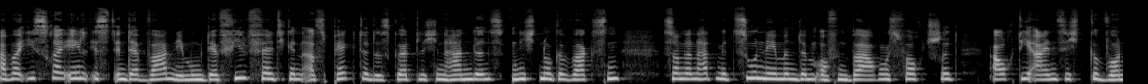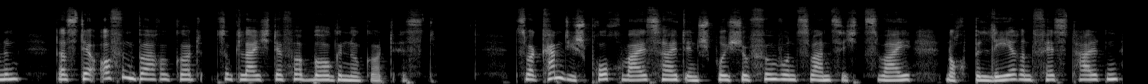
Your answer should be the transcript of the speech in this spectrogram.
Aber Israel ist in der Wahrnehmung der vielfältigen Aspekte des göttlichen Handelns nicht nur gewachsen, sondern hat mit zunehmendem Offenbarungsfortschritt auch die Einsicht gewonnen, dass der offenbare Gott zugleich der verborgene Gott ist. Zwar kann die Spruchweisheit in Sprüche 25.2 noch belehrend festhalten,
